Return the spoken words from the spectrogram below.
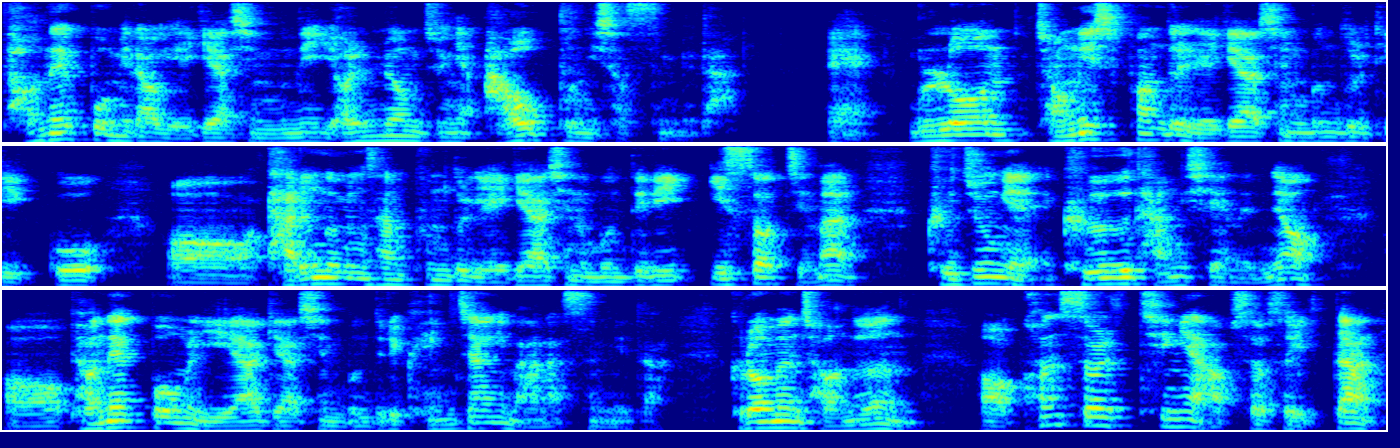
변액보험이라고 얘기하신 분이 10명 중에 9분이셨습니다. 예, 물론 적리식 펀드를 얘기하시는 분들도 있고 어, 다른 금융상품들 얘기하시는 분들이 있었지만 그 중에 그 당시에는요 어, 변액보험을 이야기하시는 분들이 굉장히 많았습니다. 그러면 저는 어, 컨설팅에 앞서서 일단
